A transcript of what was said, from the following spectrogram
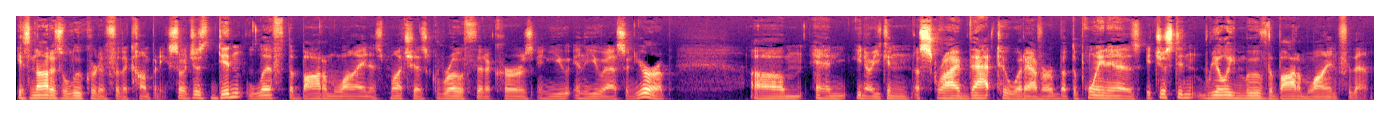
is not as lucrative for the company. So it just didn't lift the bottom line as much as growth that occurs in U, in the U.S. and Europe. Um, and you know you can ascribe that to whatever, but the point is, it just didn't really move the bottom line for them.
